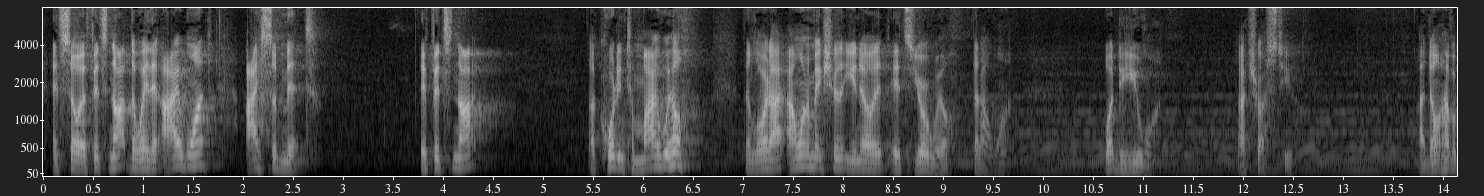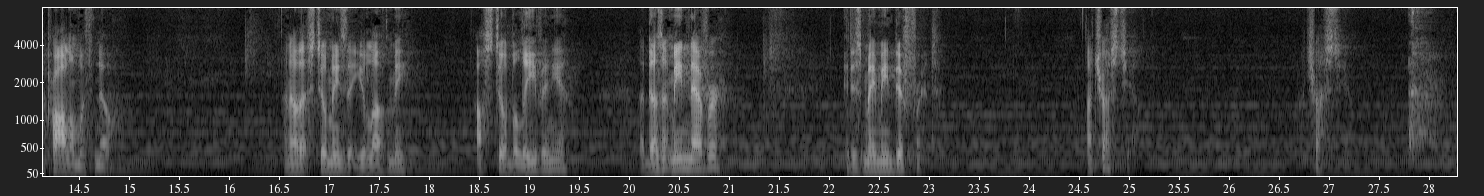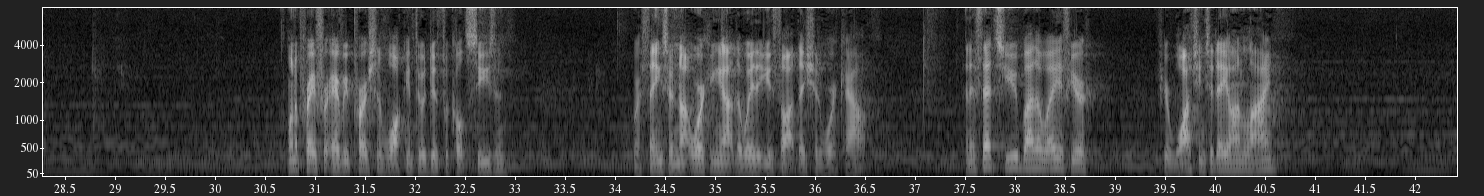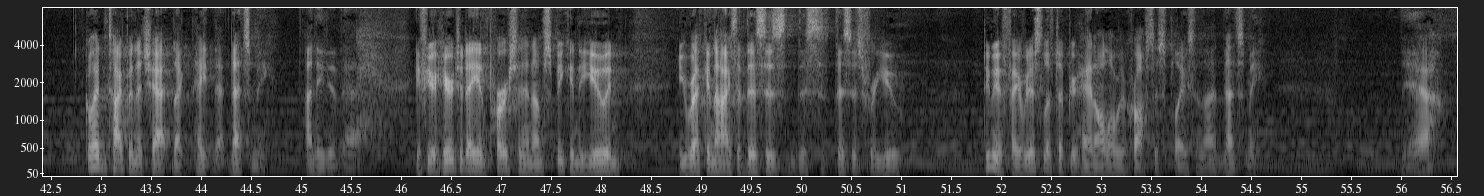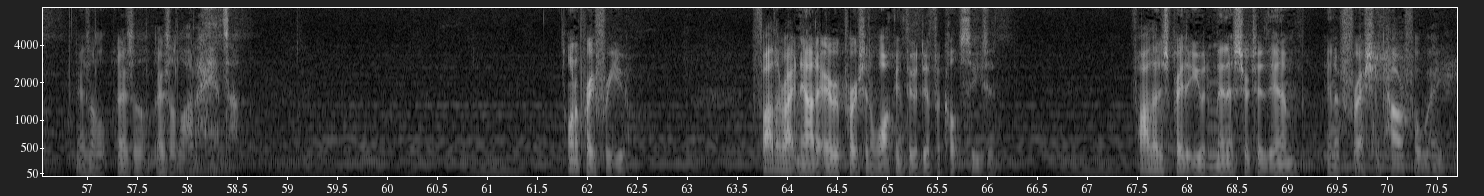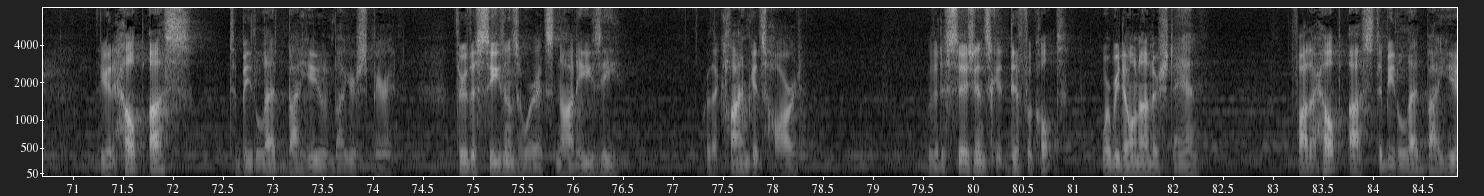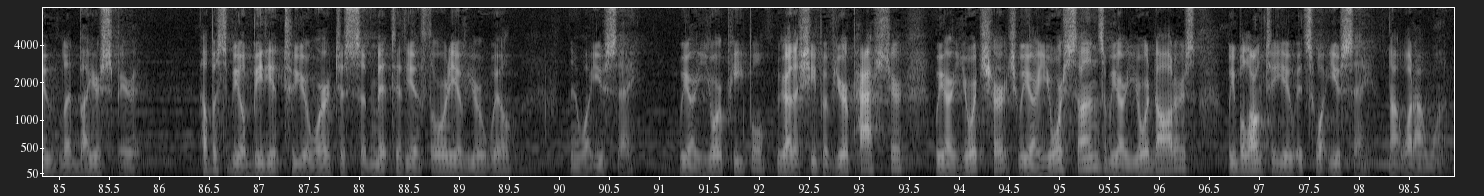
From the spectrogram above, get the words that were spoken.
And so, if it's not the way that I want, I submit. If it's not according to my will, then Lord, I, I want to make sure that you know it, it's your will that I want. What do you want? I trust you. I don't have a problem with no. I know that still means that you love me. I'll still believe in you. That doesn't mean never, it just may mean different. I trust you. I trust you. I want to pray for every person walking through a difficult season where things are not working out the way that you thought they should work out. And if that's you, by the way, if you're if you're watching today online, go ahead and type in the chat like, "Hey, that, that's me. I needed that." If you're here today in person and I'm speaking to you and you recognize that this is this this is for you, do me a favor. Just lift up your hand all over across this place, and that, that's me. Yeah, there's a there's a there's a lot of hands up. I want to pray for you. Father, right now, to every person walking through a difficult season, Father, I just pray that you would minister to them in a fresh and powerful way. That you'd help us to be led by you and by your Spirit through the seasons where it's not easy, where the climb gets hard, where the decisions get difficult, where we don't understand. Father, help us to be led by you, led by your Spirit. Help us to be obedient to your word, to submit to the authority of your will and what you say. We are your people. We are the sheep of your pasture. We are your church. We are your sons. We are your daughters. We belong to you. It's what you say, not what I want.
